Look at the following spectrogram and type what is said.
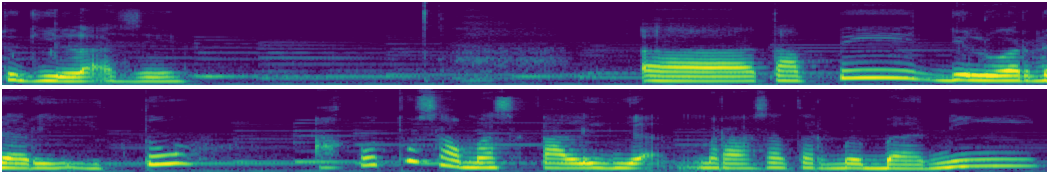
Itu gila sih. Uh, tapi di luar dari itu aku tuh sama sekali nggak merasa terbebani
